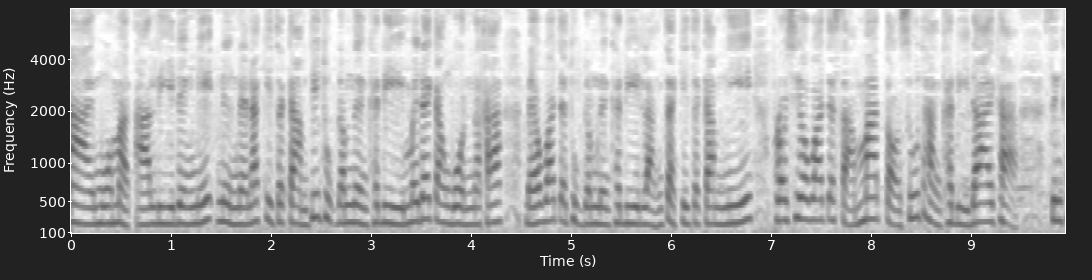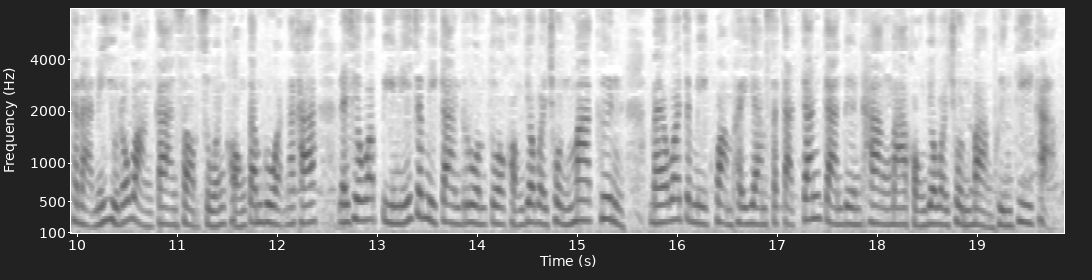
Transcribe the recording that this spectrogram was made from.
นายมูฮัมหมัดอาลีเดงนิหนึ่งในนักกิจกรรมที่ถูกดำเนินคดีไม่ได้กังวลนะคะ แม้ว่าจะถูกดำเนินคดีหลังจากกิจกรรมนี้ เพราะเชื่อว่าจะสามารถต่อสู้ทางคดีได้ค่ะ ซึ่งขณะนี้อยู่ระหว่างการสอบสวนของตำรวจนะคะ และเชื่อว่าปีนี้จะมีการรวมตัวของเยาวชนมากขึ้น แม้ว่าจะมีความพยายามสกัดกั้นการเดินทางมาของเยาวชนบางพื้นที่ค่ะ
